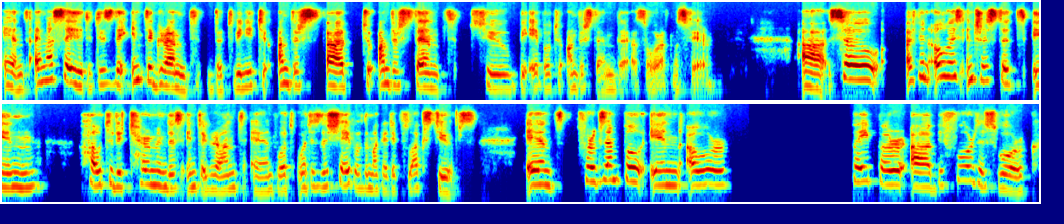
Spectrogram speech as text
And I must say that it is the integrand that we need to, under, uh, to understand to be able to understand the solar atmosphere. Uh, so I've been always interested in how to determine this integrand and what, what is the shape of the magnetic flux tubes. And for example, in our paper uh, before this work,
